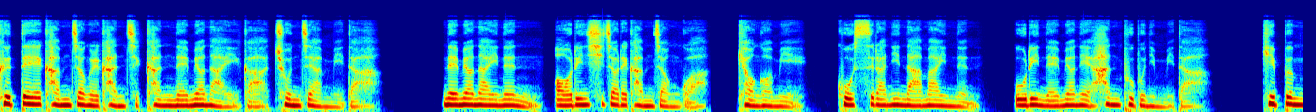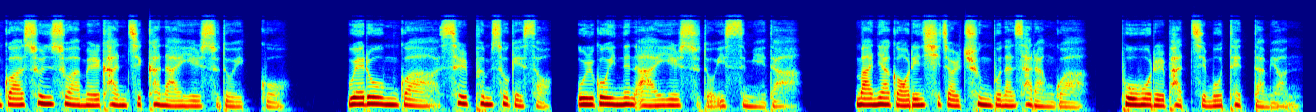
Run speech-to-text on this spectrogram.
그때의 감정을 간직한 내면 아이가 존재합니다. 내면 아이는 어린 시절의 감정과 경험이 고스란히 남아있는 우리 내면의 한 부분입니다. 기쁨과 순수함을 간직한 아이일 수도 있고, 외로움과 슬픔 속에서 울고 있는 아이일 수도 있습니다. 만약 어린 시절 충분한 사랑과 보호를 받지 못했다면,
